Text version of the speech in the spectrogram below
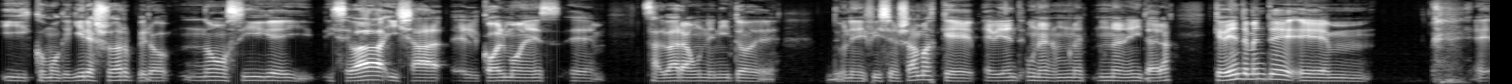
y como que quiere ayudar, pero no sigue y, se va y ya el colmo es eh, salvar a un nenito de, un edificio en llamas, que evidentemente, una, nenita era, que evidentemente em, eh,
